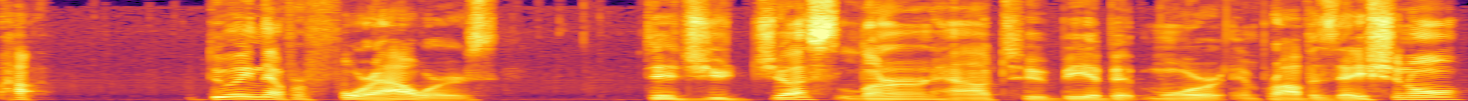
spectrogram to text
how, doing that for four hours, did you just learn how to be a bit more improvisational?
